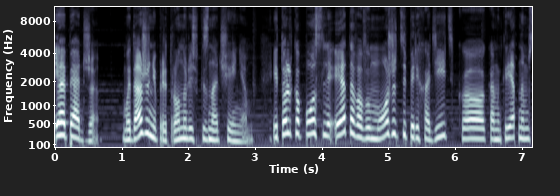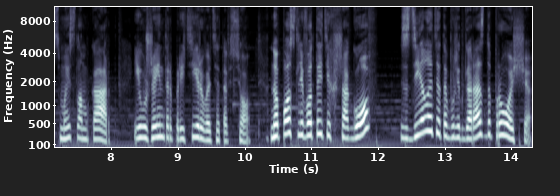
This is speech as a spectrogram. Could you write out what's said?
И опять же, мы даже не притронулись к значениям. И только после этого вы можете переходить к конкретным смыслам карт и уже интерпретировать это все. Но после вот этих шагов сделать это будет гораздо проще,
